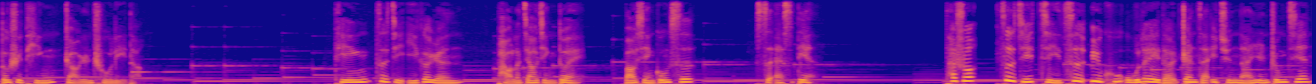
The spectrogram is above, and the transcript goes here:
都是婷找人处理的。婷自己一个人跑了交警队、保险公司、4S 店。她说自己几次欲哭无泪地站在一群男人中间，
